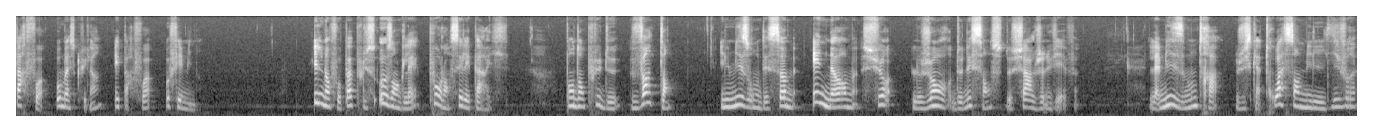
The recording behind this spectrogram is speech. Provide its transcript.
parfois au masculin et parfois au féminin. Il n'en faut pas plus aux Anglais pour lancer les paris. Pendant plus de 20 ans, ils miseront des sommes énormes sur le genre de naissance de Charles Geneviève. La mise montera jusqu'à 300 000 livres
